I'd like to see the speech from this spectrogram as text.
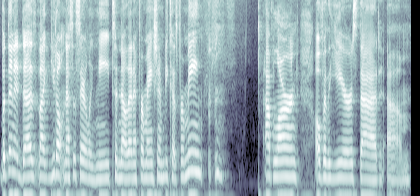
but then it does like you don't necessarily need to know that information because for me, I've learned over the years that um,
